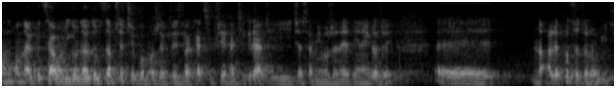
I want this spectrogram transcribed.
on, on jakby całą Ligą Narodów zaprzeczy, bo może ktoś z wakacji przyjechać i grać i czasami może nawet nie najgorzej. Eee, no ale po co to robić?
